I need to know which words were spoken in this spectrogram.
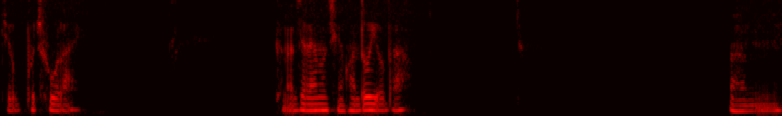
就不出来。可能这两种情况都有吧。嗯，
